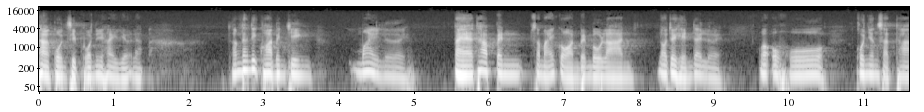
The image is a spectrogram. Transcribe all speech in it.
ห้าคนสิบคนนี่ให้เยอะแล้ว ทั้งทั้งที่ความเป็นจริงไม่เลย แต่ถ้าเป็นสมัยก่อนเป็นโบราณ เราจะเห็นได้เลย ว่าโอ้โห คนยังศรัทธา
